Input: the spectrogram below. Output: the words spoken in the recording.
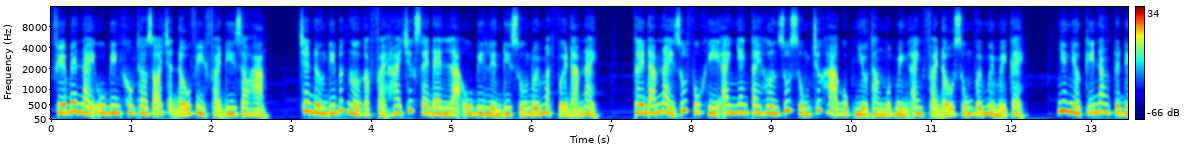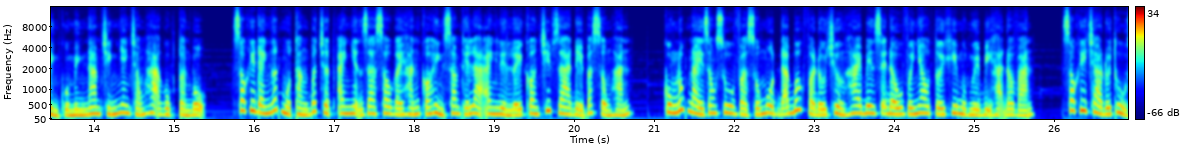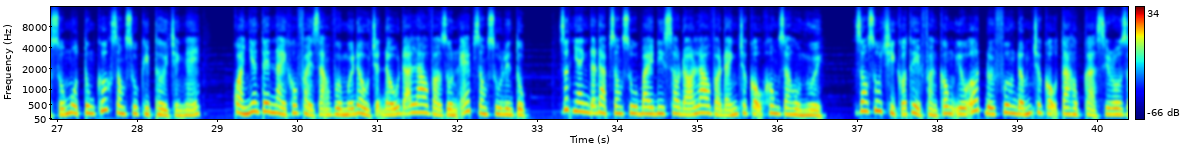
Phía bên này, Ubin không theo dõi trận đấu vì phải đi giao hàng. Trên đường đi bất ngờ gặp phải hai chiếc xe đen lạ, Ubin liền đi xuống đối mặt với đám này. Thấy đám này rút vũ khí, anh nhanh tay hơn rút súng trước hạ gục nhiều thằng một mình, anh phải đấu súng với mười mấy kẻ. Nhưng nhờ kỹ năng tuyệt đỉnh của mình, nam chính nhanh chóng hạ gục toàn bộ. Sau khi đánh ngất một thằng bất chợt, anh nhận ra sau gáy hắn có hình xăm thế là anh liền lấy con chip ra để bắt sống hắn. Cùng lúc này Jong Su và số 1 đã bước vào đấu trường, hai bên sẽ đấu với nhau tới khi một người bị hạ đo ván. Sau khi chào đối thủ số 1 tung cước Jong Su kịp thời tránh né. Quả nhiên tên này không phải dạng vừa mới đầu trận đấu đã lao vào dồn ép Jong Su liên tục. Rất nhanh đã đạp Jong Su bay đi, sau đó lao vào đánh cho cậu không ra hồn người. Jong Su chỉ có thể phản công yếu ớt đối phương đấm cho cậu ta học cả Shiro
